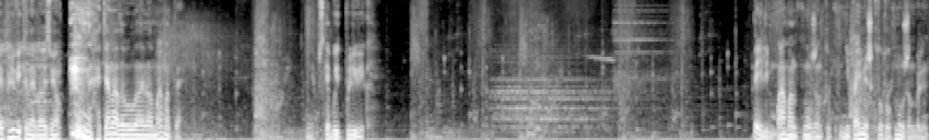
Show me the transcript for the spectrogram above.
Давай плювика, наверное, возьмем. Хотя надо было, наверное, мамонта Пускай будет плювик. Да или мамонт нужен тут Не поймешь, кто тут нужен, блин.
